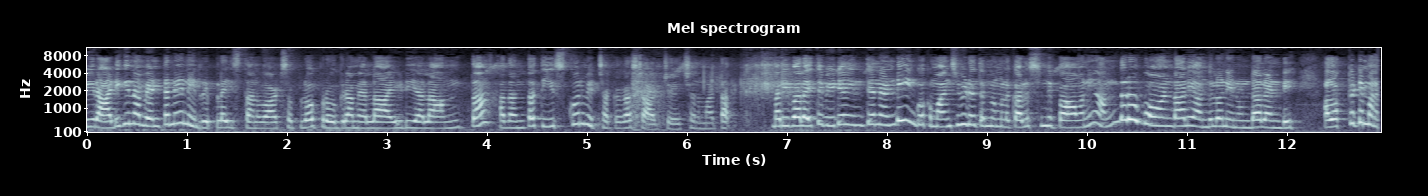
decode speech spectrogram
మీరు అడిగిన వెంటనే నేను రిప్లై ఇస్తాను. వాట్సాప్లో ప్రోగ్రామ్ ఎలా ఐడి ఎలా అంతా అదంతా తీసుకొని మీరు చక్కగా స్టార్ట్ చేయొచ్చు అనమాట మరి ఇవాళ అయితే వీడియో ఇంతేనండి. ఇంకొక మంచి వీడియోతో మిమ్మల్ని కలుస్తుంది పావని అందరూ బాగుండాలి అందులో నేను ఉండాలండి. అదొక్కటి మన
